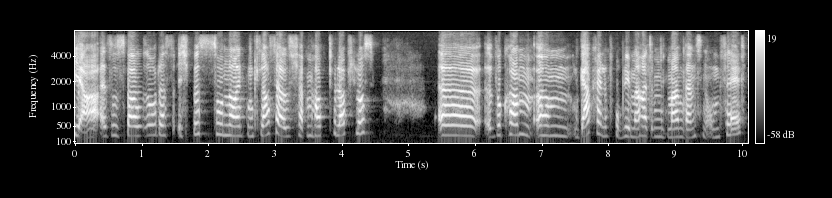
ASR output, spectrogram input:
Ja, also es war so, dass ich bis zur neunten Klasse, also ich habe einen Hauptschulabschluss äh, bekommen, ähm, gar keine Probleme hatte mit meinem ganzen Umfeld.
